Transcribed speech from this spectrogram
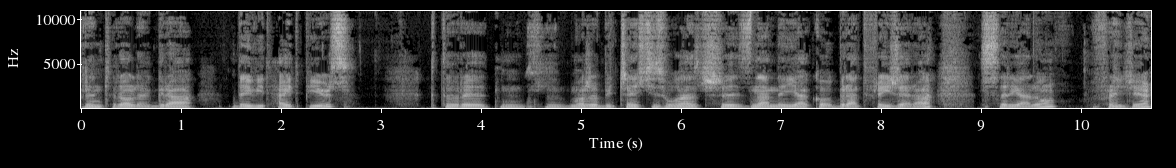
wręcz rolę gra David Hyde Pierce, który mm, może być części słuchaczy znany jako brat Frasera z serialu Frasier.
